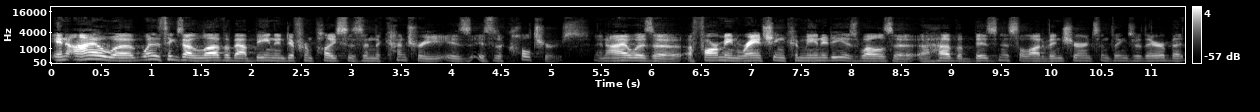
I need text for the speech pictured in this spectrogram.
in Iowa, one of the things I love about being in different places in the country is is the cultures. And Iowa is a, a farming ranching community as well as a, a hub of business. A lot of insurance and things are there, but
